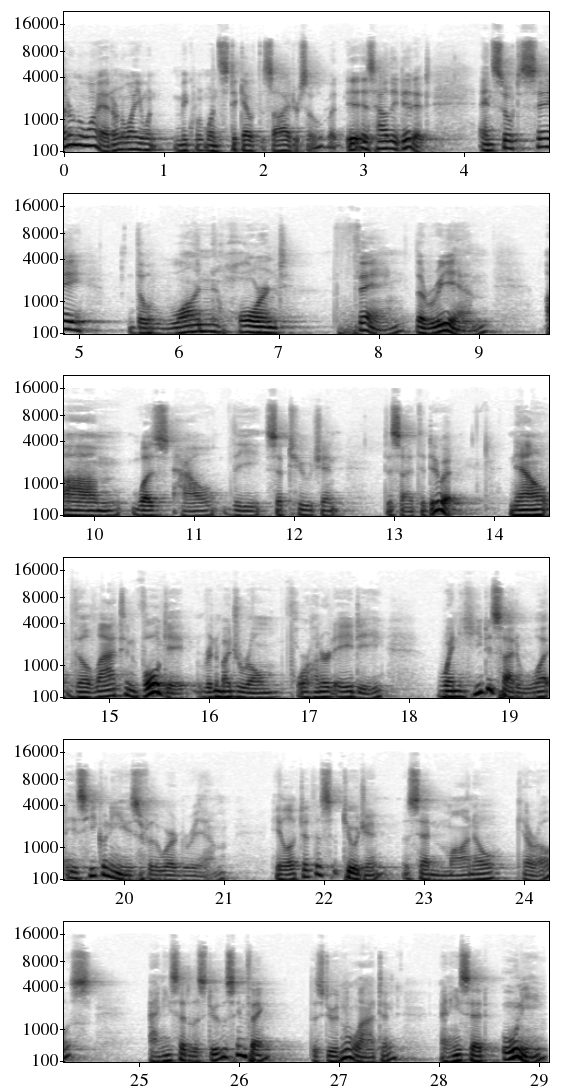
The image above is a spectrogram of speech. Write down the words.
I don't know why. I don't know why you want make one stick out the side or so, but it is how they did it. And so to say the one horned thing, the riem, um, was how the Septuagint decided to do it. Now, the Latin Vulgate, written by Jerome, 400 AD, when he decided what is he going to use for the word riem, he looked at the Septuagint that said mono keros, and he said, let's do the same thing. Let's do it in Latin. And he said, uni,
